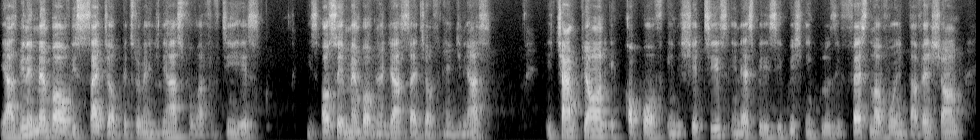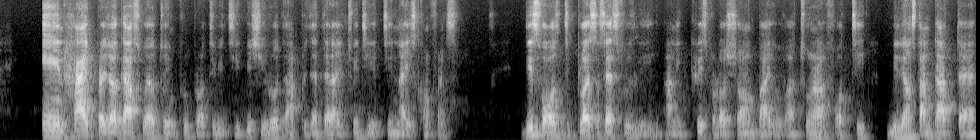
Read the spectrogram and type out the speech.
He has been a member of the Society of Petroleum Engineers for over 15 years. He's also a member of the Nigerian Society of Engineers He championed a couple of initiatives in SPDC, which includes the first novel intervention in high pressure gas well to improve productivity, which he wrote and presented at the 2018 NICE conference. This was deployed successfully and increased production by over 240 million standard uh,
